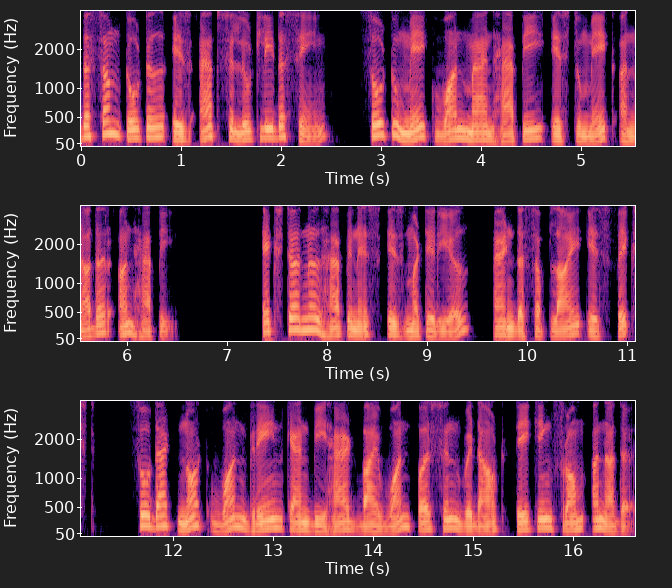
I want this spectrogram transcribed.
The sum total is absolutely the same, so to make one man happy is to make another unhappy. External happiness is material and the supply is fixed, so that not one grain can be had by one person without taking from another.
